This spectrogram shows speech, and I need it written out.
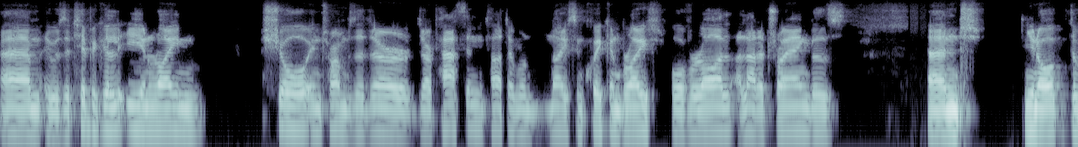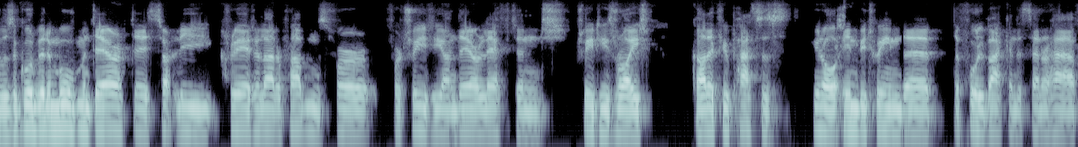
Um, it was a typical Ian Ryan show in terms of their their passing. Thought they were nice and quick and bright overall. A lot of triangles and you know there was a good bit of movement there. They certainly create a lot of problems for for Treaty on their left and Treaty's right. Got a few passes, you know, in between the the full back and the centre half.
